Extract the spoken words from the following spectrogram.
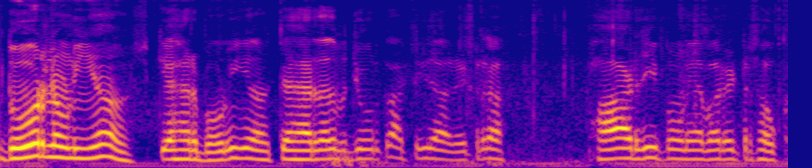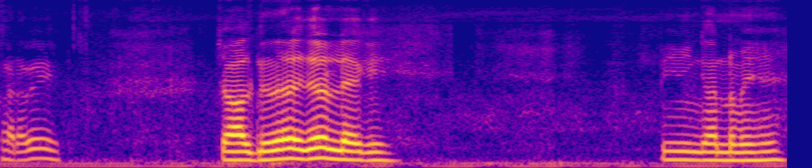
ਦੋਰ ਲਾਉਣੀ ਆ, ਕਹਿਰ ਬਾਉਣੀ ਆ, ਕਹਿਰ ਦਾ ਜ਼ੋਰ ਘੱਟ ਹੀ ਦਾ ਰੇਟਰ ਆ। ਫਾੜ ਜੀ ਪਾਉਣੇ ਆ, ਪਰ ਰੇਟਰ ਸੌਖਾ ਰਵੇ। ਚੱਲਦੇ ਨੇ ਇਧਰ ਲੈ ਕੇ। ਪੀਂਗ 99 ਹੈ।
